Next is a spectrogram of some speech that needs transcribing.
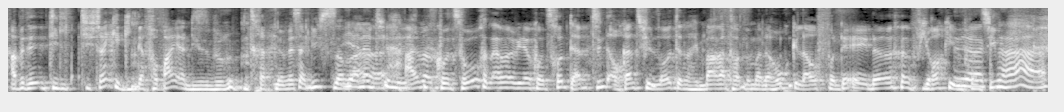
aber die, die, die Strecke ging da vorbei an diese berühmten Treppen. Da wäre am liebsten ja, einmal, einmal kurz hoch und einmal wieder kurz runter. Da sind auch ganz viele Leute nach dem Marathon immer da hochgelaufen von der, ey, ne, wie Rocky im ja, Prinzip. Klar.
